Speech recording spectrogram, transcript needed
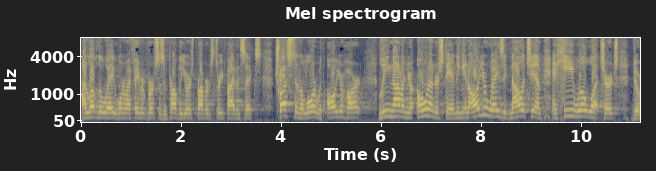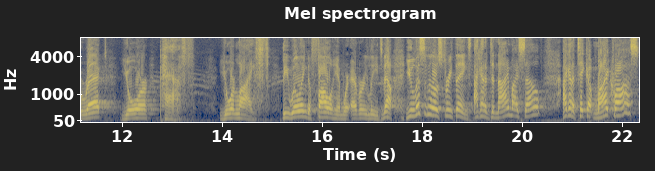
I love the way one of my favorite verses, and probably yours, Proverbs 3, 5, and 6. Trust in the Lord with all your heart. Lean not on your own understanding. In all your ways, acknowledge Him, and He will, what, church? Direct your path, your life. Be willing to follow him wherever he leads. Now, you listen to those three things. I got to deny myself. I got to take up my cross.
